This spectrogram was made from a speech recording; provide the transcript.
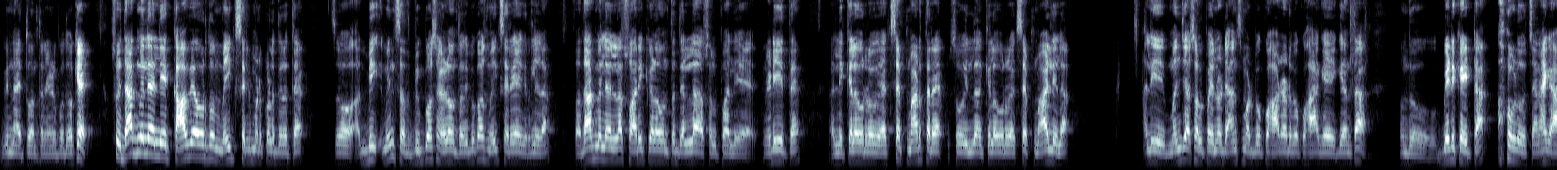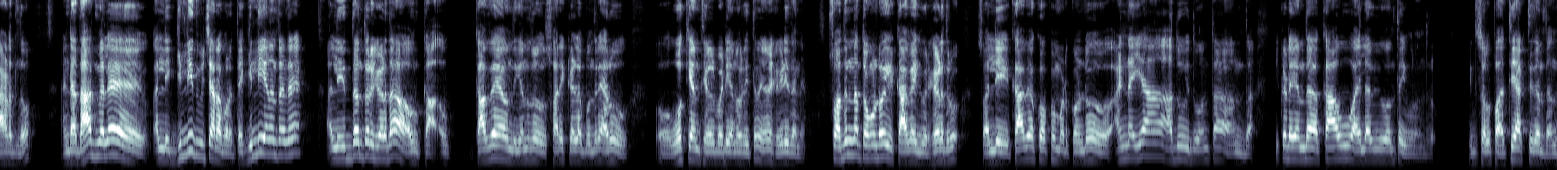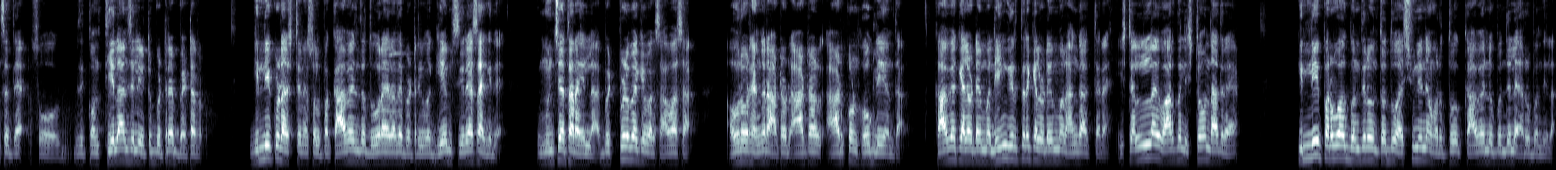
ವಿನ್ ಆಯಿತು ಅಂತಲೇ ಹೇಳ್ಬೋದು. ಓಕೆ ಸೊ ಇದಾದಮೇಲೆ ಅಲ್ಲಿ ಕಾವ್ಯ ಅವ್ರದ್ದು ಒಂದು ಮೈಕ್ ಸರಿ ಮಾಡ್ಕೊಳ್ಳೋದಿರುತ್ತೆ. ಸೊ ಅದು ಬಿ ಮೀನ್ಸ್ ಅದು ಬಿಗ್ ಬಾಸ್ ಹೇಳುವಂಥದ್ದು. ಬಿಕಾಸ್ ಮೈಕ್ ಸರಿಯಾಗಿರಲಿಲ್ಲ. ಸೊ ಅದಾದಮೇಲೆ ಎಲ್ಲ ಸಾರಿ ಕೇಳುವಂಥದ್ದೆಲ್ಲ ಸ್ವಲ್ಪ ಅಲ್ಲಿ ನಡೆಯುತ್ತೆ. ಅಲ್ಲಿ ಕೆಲವರು ಎಕ್ಸೆಪ್ಟ್ ಮಾಡ್ತಾರೆ. ಸೊ ಇಲ್ಲ, ಕೆಲವರು ಎಕ್ಸೆಪ್ಟ್ ಮಾಡಲಿಲ್ಲ. ಅಲ್ಲಿ ಮಂಜಾ ಸ್ವಲ್ಪ ಏನೋ ಡ್ಯಾನ್ಸ್ ಮಾಡಬೇಕು, ಹಾಡು ಹಾಡಬೇಕು, ಹಾಗೆ ಹೀಗೆ ಅಂತ ಒಂದು ಬೇಡಿಕೆ ಇಟ್ಟ. ಅವಳು ಚೆನ್ನಾಗಿ ಹಾಡಿದ್ಲು. ಆ್ಯಂಡ್ ಅದಾದಮೇಲೆ ಅಲ್ಲಿ ಗಿಲ್ಲಿದ ವಿಚಾರ ಬರುತ್ತೆ. ಗಿಲ್ಲಿ ಏನಂತಂದರೆ ಅಲ್ಲಿ ಇದ್ದಂಥವ್ರಿಗೆ ಹೇಳ್ದ, ಅವ್ರು ಕಾವ್ಯ ಒಂದು ಏನಾದ್ರು ಸಾರಿ ಕೇಳಕ್ಕೆ ಬಂದರೆ ಯಾರು, ಓಕೆ ಅಂತ ಹೇಳ್ಬೇಡಿ ಅನ್ನೋ ರೀತಿ ಏನೋ ಹೇಳಿದ್ದಾನೆ. ಸೊ ಅದನ್ನು ತೊಗೊಂಡೋಗಿ ಕಾವ್ಯಗೆ ಇವ್ರು ಹೇಳಿದ್ರು. ಸೊ ಅಲ್ಲಿ ಕಾವ್ಯ ಕೋಪ ಮಾಡಿಕೊಂಡು, ಅಣ್ಣಯ್ಯ, ಅದು ಇದು ಅಂತ ಅಂದ. ಈ ಕಡೆಯಿಂದ ಕಾವು ಐ ಲವ್ ಯು ಅಂತ ಇವ್ರು ಅಂದ್ರು. ಇದು ಸ್ವಲ್ಪ ಅತಿ ಆಗ್ತಿದೆ ಅಂತ ಅನ್ಸುತ್ತೆ. ಸೊ ಇದಕ್ಕೊಂದು ತೀಲಾಂಜಲಿ ಇಟ್ಟುಬಿಟ್ರೆ ಬೆಟರ್ ಗಿಲ್ಲಿ ಕೂಡ ಅಷ್ಟೇನೆ, ಸ್ವಲ್ಪ ಕಾವ್ಯದಿಂದ ದೂರ ಇರೋದೇ ಬೆಟರ್ ಇವಾಗ ಗೇಮ್ ಸೀರಿಯಸ್ ಆಗಿದೆ. ಮುಂಚೆ ಥರ ಇಲ್ಲ. ಬಿಟ್ಬಿಡ್ಬೇಕು ಇವಾಗ ಸಹವಾಸ ಅವ್ರವ್ರು ಹೆಂಗಾರ ಆಟ ಆಟ ಆಡ್ಕೊಂಡು ಹೋಗ್ಲಿ ಅಂತ. ಕಾವ್ಯ ಕೆಲವು ಟೈಮಲ್ಲಿ ಹಿಂಗಿರ್ತಾರೆ ಕೆಲವು ಟೈಮಲ್ಲಿ ಹಂಗಾಗ್ತಾರೆ ಇಷ್ಟೆಲ್ಲ ವಾರದಲ್ಲಿ ವಾರದಲ್ಲಿ ಇಷ್ಟೊಂದಾದರೆ ಇಲ್ಲಿ ಪರವಾಗಿ ಬಂದಿರುವಂಥದ್ದು ಅಶ್ವಿನಿನೇ ಹೊರತು ಕಾವ್ಯನೂ ಬಂದಿಲ್ಲ, ಯಾರೂ ಬಂದಿಲ್ಲ.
